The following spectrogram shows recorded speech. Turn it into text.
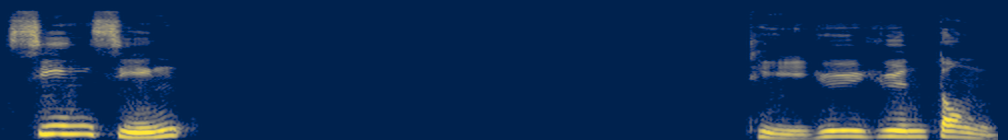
心形，体育运动，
